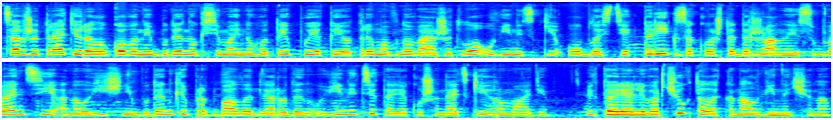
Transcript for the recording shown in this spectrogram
Це вже третій релокований будинок сімейного типу, який отримав нове житло у Вінницькій області. Торік за кошти державної субвенції аналогічні будинки придбали для родин у Вінниці та Якушинецькій громаді. Вікторія Ліварчук, телеканал Вінниччина.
